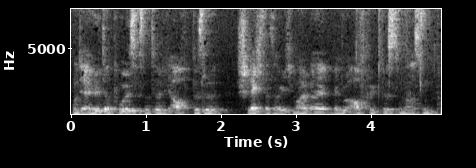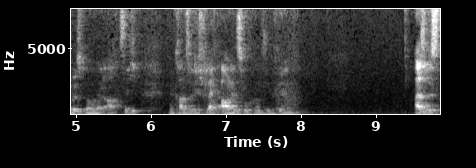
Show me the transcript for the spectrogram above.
Und erhöhter Puls ist natürlich auch ein bisschen schlechter, sage ich mal, weil wenn du aufgeregt bist und hast einen Puls bei 180, dann kannst du dich vielleicht auch nicht so konzentrieren. Also das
